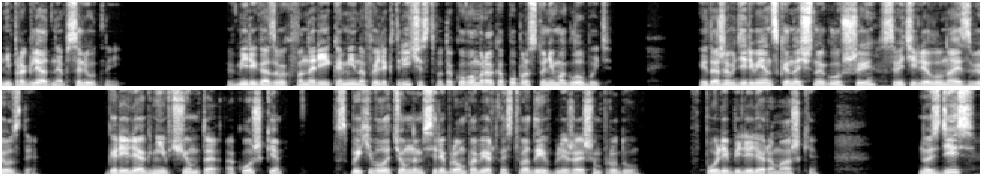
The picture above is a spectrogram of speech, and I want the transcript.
Непроглядной, абсолютной. В мире газовых фонарей, каминов и электричества такого мрака попросту не могло быть. И даже в деревенской ночной глуши светили луна и звезды. Горели огни в чем-то окошке, вспыхивала темным серебром поверхность воды в ближайшем пруду. В поле белели ромашки. Но здесь,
